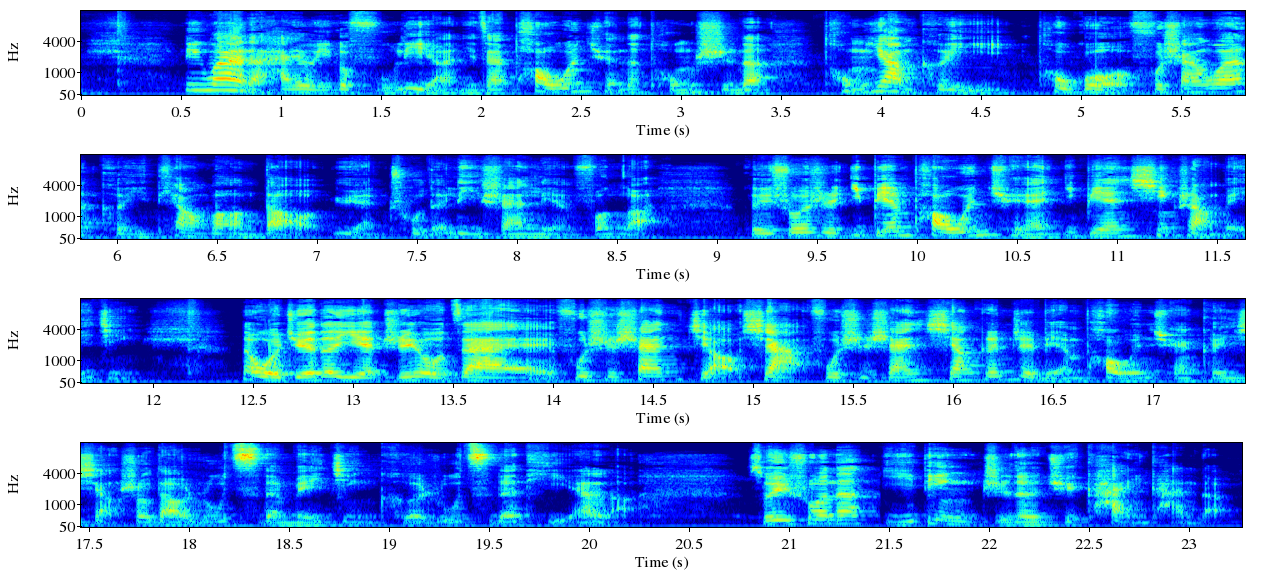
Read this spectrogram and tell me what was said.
另外呢，还有一个福利啊，你在泡温泉的同时呢，同样可以透过富山湾可以眺望到远处的骊山连峰啊，可以说是一边泡温泉一边欣赏美景。那我觉得也只有在富士山脚下、富士山箱根这边泡温泉，可以享受到如此的美景和如此的体验了。所以说呢，一定值得去看一看的。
